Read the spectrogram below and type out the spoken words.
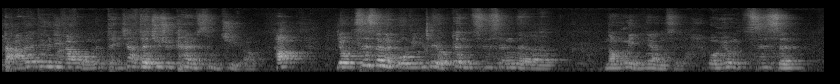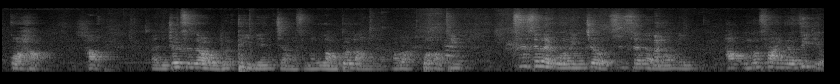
打在这个地方。我们等一下再继续看数据啊。好，有资深的国民，就有更资深的农民，这样子。我们用资深挂号。好，啊，你就知道我们避免讲什么老不老的，好不好？不好听。资深的国民就有资深的农民。好，我们放一个 video。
